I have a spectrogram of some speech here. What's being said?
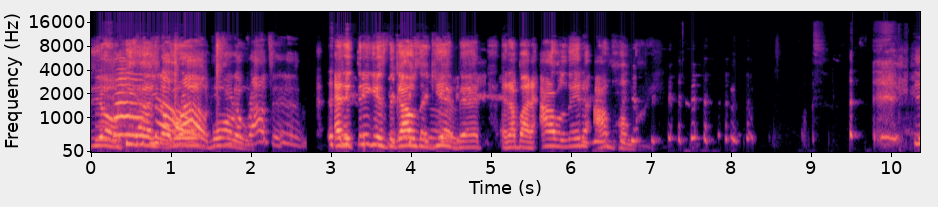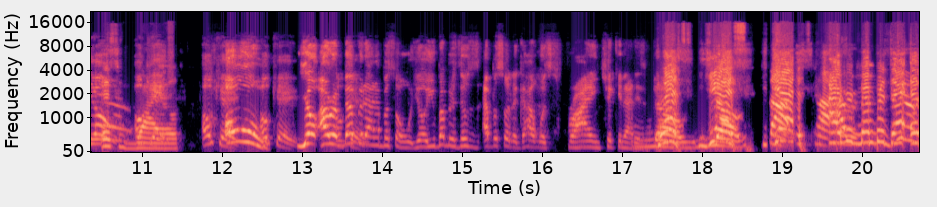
Yo, he has no no proud. He's no morals. proud to him. And the thing is, the guy was like, "Yeah, man." And about an hour later, I'm hungry. Yo, It's okay, wild. Okay. Oh! okay. Yo, I remember Okay. that episode. Yo, you remember there was this episode the guy was frying chicken at his No, bed. Yes, no, yes, stop, yes. stop. I I remember that refuse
